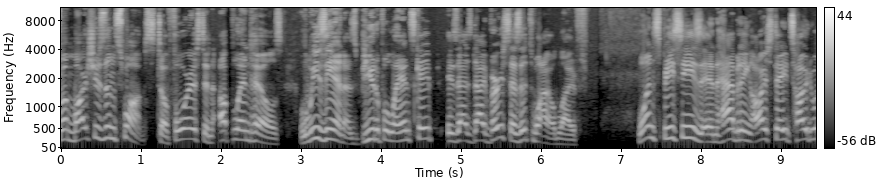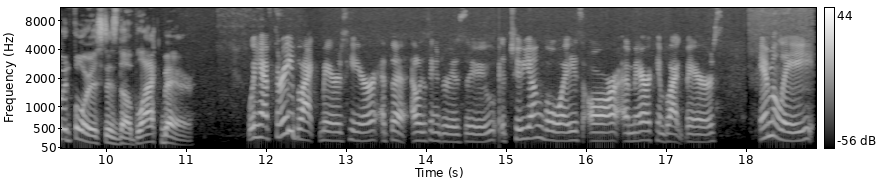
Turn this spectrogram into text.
From marshes and swamps to forest and upland hills, Louisiana's beautiful landscape is as diverse as its wildlife. One species inhabiting our state's hardwood forest is the black bear. We have three black bears here at the Alexandria Zoo. The two young boys are American black bears. Emily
